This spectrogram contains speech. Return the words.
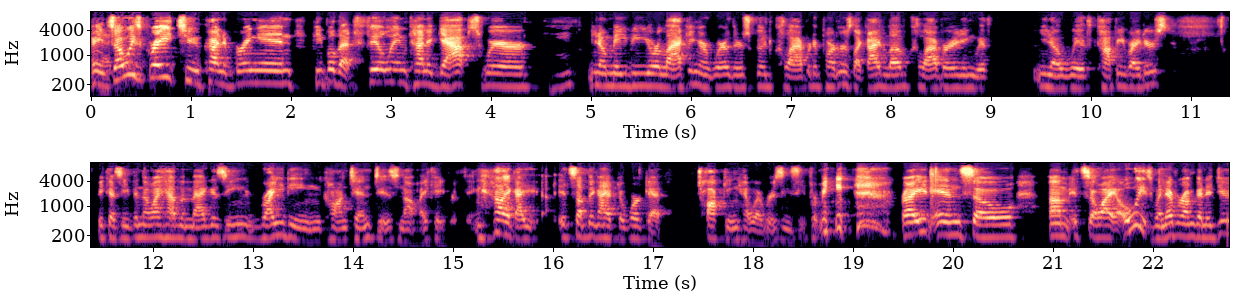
It's always great to kind of bring in people that fill in kind of gaps where, mm-hmm. you know, maybe you're lacking or where there's good collaborative partners. Like I love collaborating with, you know, with copywriters because even though I have a magazine, writing content is not my favorite thing. like I, it's something I have to work at. Talking, however, is easy for me, right? And so, um, it's so I always, whenever I'm going to do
